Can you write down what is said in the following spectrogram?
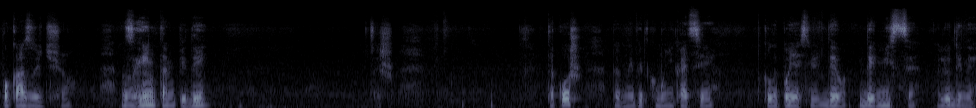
показують, що згинь там, піди. Це ж також певний вид комунікації, коли пояснюють, де, де місце людини.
